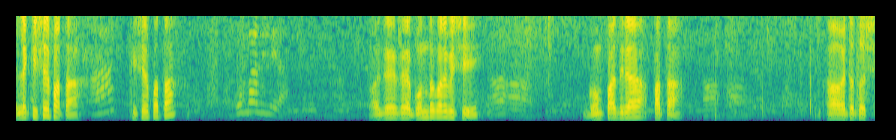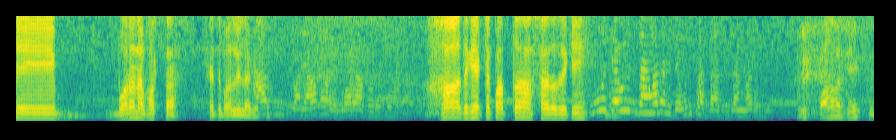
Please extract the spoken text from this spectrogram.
এলে কিসের পাতা? কিসের পাতা? ওই যে যেটা গন্ধ করে বেশি। গমপাদিরা পাতা। হ্যাঁ এটা তো সেই বড়া না, ভর্তা। খেতে ভালোই লাগে তো। হ্যাঁ দেখি একটা পাতা সারাদা দেখি। দেখছি।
